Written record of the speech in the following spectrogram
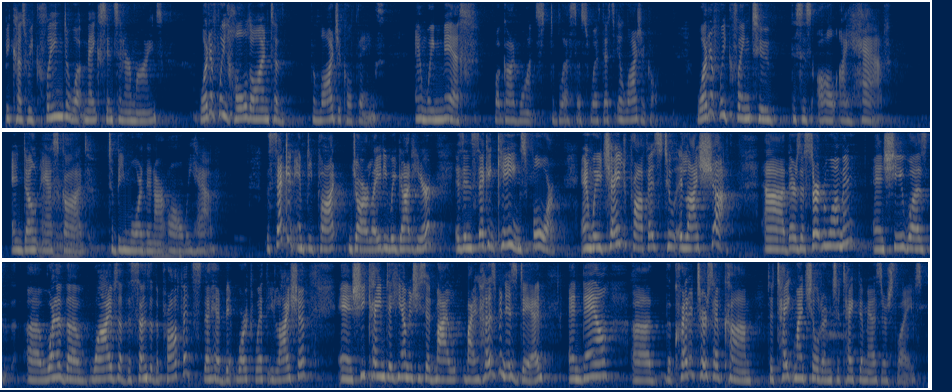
because we cling to what makes sense in our minds? What if we hold on to the logical things, and we miss what God wants to bless us with. That's illogical. What if we cling to, this is all I have, and don't ask God to be more than our all we have? The second empty pot jar lady we got here is in 2 Kings 4, and we change prophets to Elisha. Uh, there's a certain woman, and she was uh, one of the wives of the sons of the prophets that had been worked with Elisha. And she came to him and she said, My, my husband is dead, and now uh, the creditors have come to take my children to take them as their slaves.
